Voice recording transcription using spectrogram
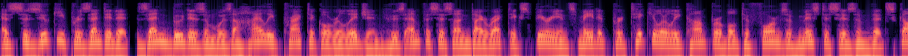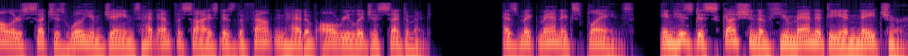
As Suzuki presented it, Zen Buddhism was a highly practical religion whose emphasis on direct experience made it particularly comparable to forms of mysticism that scholars such as William James had emphasized as the fountainhead of all religious sentiment. As McMahon explains, in his discussion of humanity and nature,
